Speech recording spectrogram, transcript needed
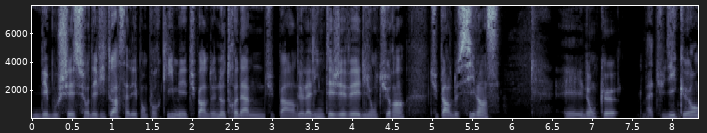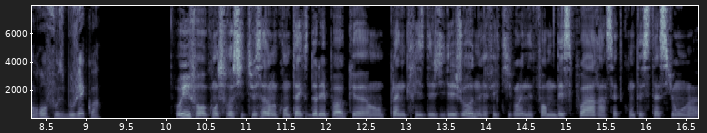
débouché sur des victoires, ça dépend pour qui, mais tu parles de Notre-Dame, tu parles de la ligne TGV Lyon-Turin, tu parles de Sivins. Et donc, bah, tu dis qu'en gros, faut se bouger, quoi. Oui, il faut resituer ça dans le contexte de l'époque, euh, en pleine crise des Gilets jaunes, effectivement une forme d'espoir à cette contestation euh,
